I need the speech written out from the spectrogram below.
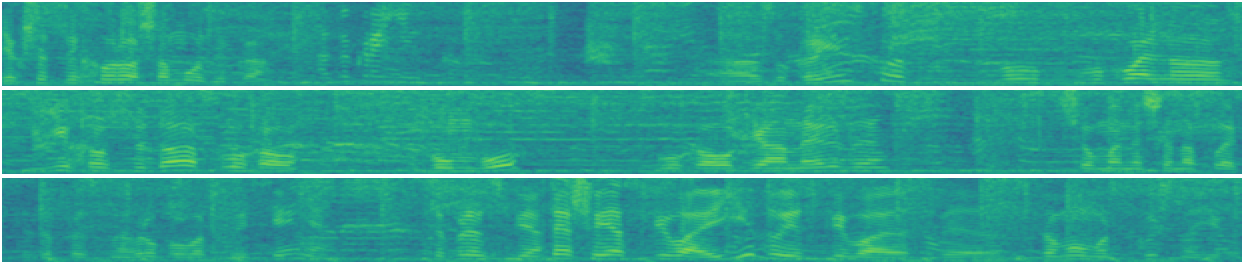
якщо це хороша музика. А з українського? А з українського буквально їхав сюди, слухав бумбокс, слухав Океан Ельзи, що в мене ще на флешці записано група Воскресіння. Це, в принципі, те, що я співаю. Їду і співаю собі. Самому ж скучно їхати.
